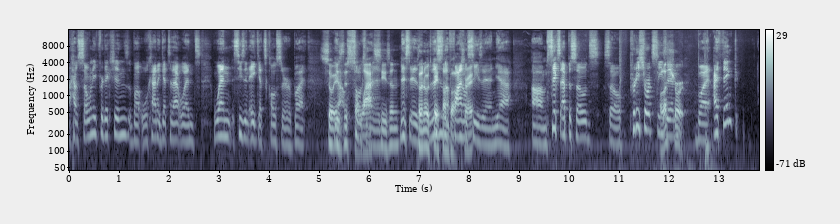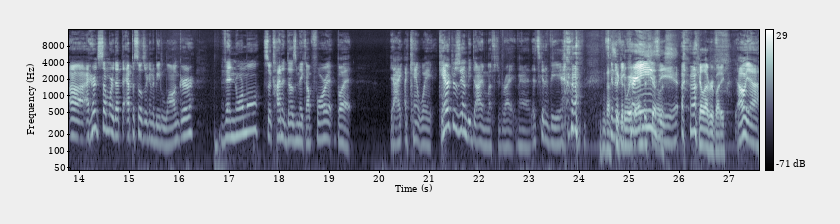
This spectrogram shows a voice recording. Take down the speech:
I have so many predictions, but we'll kind of get to that when when season eight gets closer. But So is Yeah, this so the last excited. season? This is I know it's this based is on the books, final right? season. Yeah, um, six episodes, so pretty short season. Oh, that's short. But I think uh, I heard somewhere that the episodes are going to be longer than normal, so it kind of does make up for it. But yeah, I, I can't wait. Characters are going to be dying left and right, man. It's going to be it's That's gonna a good be way crazy. to end the show. Kill everybody. oh yeah,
